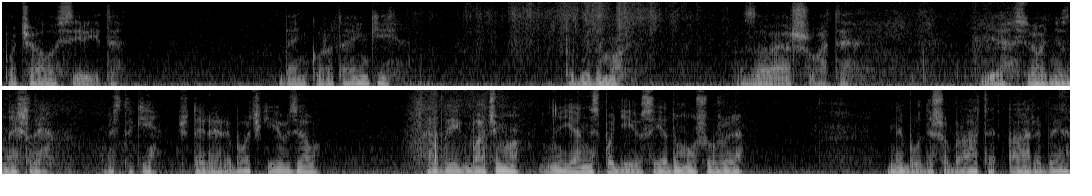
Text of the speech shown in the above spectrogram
почало сіріти. День коротенький, то будемо завершувати. Є, сьогодні знайшли ось такі чотири грибочки я взяв. Гриби, як бачимо, я не сподівався. Я думав, що вже не буде що брати, а гриби,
